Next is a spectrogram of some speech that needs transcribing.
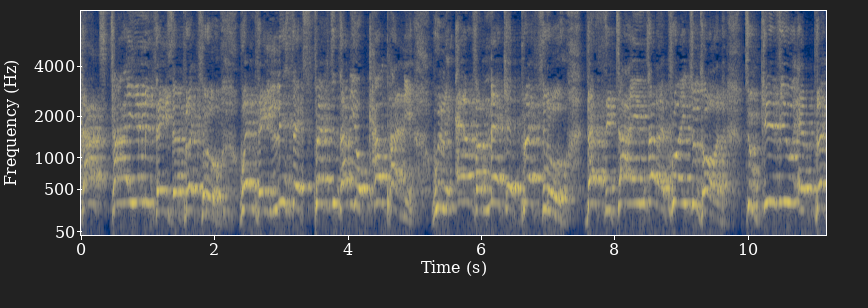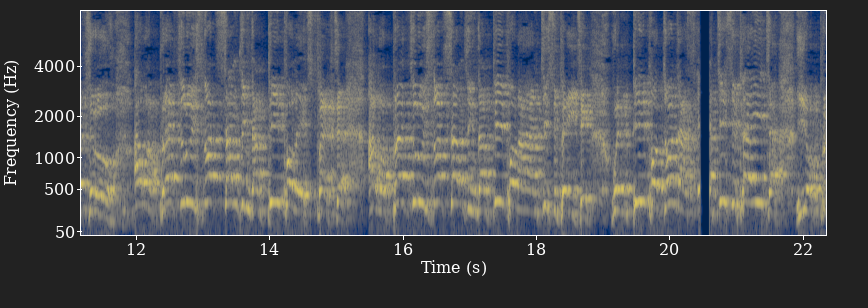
That time there is a breakthrough. When they least expect that your company will ever make a breakthrough, that's the time that I pray to God to give you a breakthrough. Our breakthrough is not something that people expect. Our breakthrough is not something that people are anticipating. When people don't anticipate your breakthrough,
